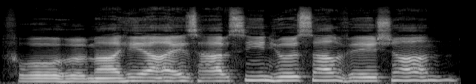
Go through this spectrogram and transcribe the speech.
For my eyes have seen your salvation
